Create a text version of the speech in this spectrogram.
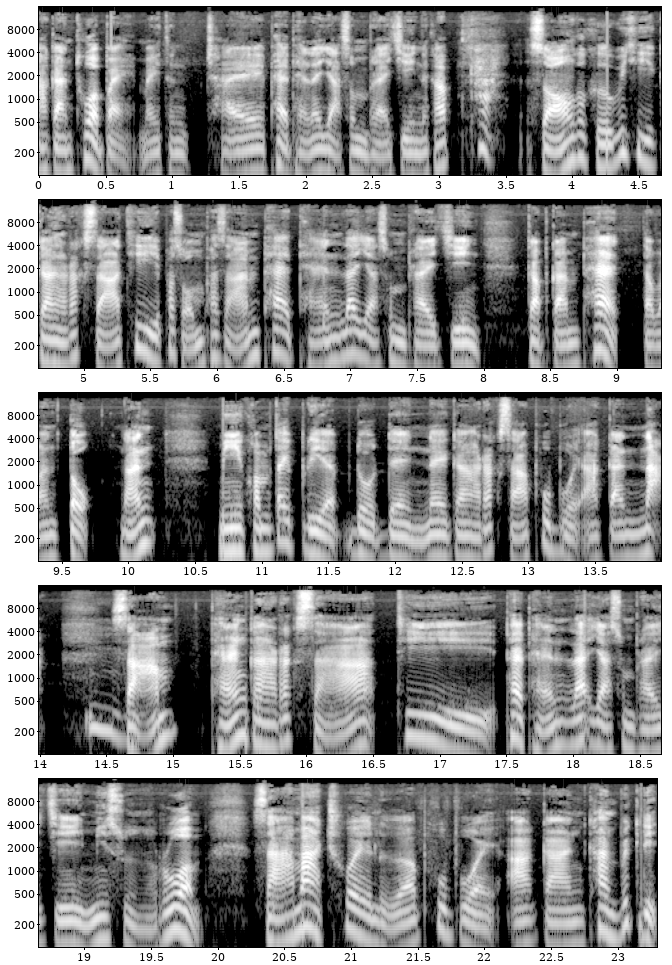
อาการทั่วไปหมายถึงใช้แพทย์แผนและยาสมุนไพรจีนนะครับค่ะสองก็คือวิธีการรักษาที่ผสมผสานแพทย์แผนและยาสมุนไพรจีน กับการแพทย์ตะวันตกนั้น มีความได้เปรียบโดดเด่นในการรักษาผู้ป่วยอาการหนัก 3. แผนการรักษาที่แพทย์แผนและยาสมุนไพรจีนมีส่วนร่วม สามารถช่วยเหลือผู้ป่วยอาการขั้นวิกฤต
